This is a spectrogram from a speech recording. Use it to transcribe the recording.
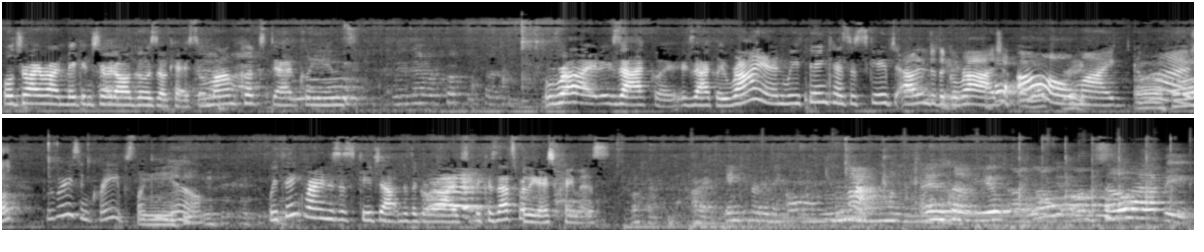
A little dry run, making sure it all goes okay. So Mom cooks, Dad cleans. We've never cooked a turkey before. Right, exactly, exactly. Ryan, we think, has escaped out into the garage. Oh, Oh, my gosh. Uh-huh. Blueberries and grapes, lucky you. We think Ryan has escaped out into the garage because that's where the ice cream is. Okay. All right, thank you for everything. Mwah. I love you. I love you. I'm so happy.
